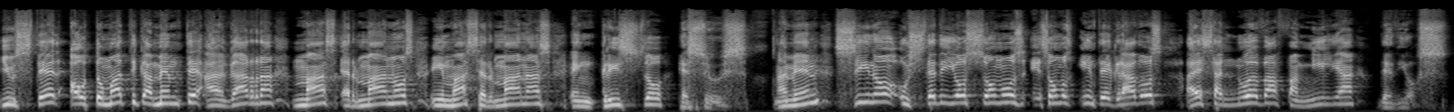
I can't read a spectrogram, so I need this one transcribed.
y usted automáticamente agarra más hermanos y más hermanas en Cristo Jesús. Amén. Sino usted y yo somos, somos integrados a esa nueva familia de Dios.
